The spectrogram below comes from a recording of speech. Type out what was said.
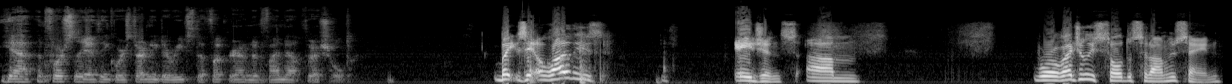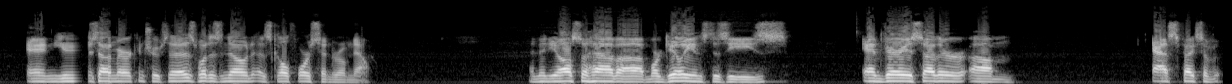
yeah. Unfortunately, I think we're starting to reach the fuck around and find out threshold. But you see, a lot of these agents um, were allegedly sold to Saddam Hussein and used on American troops. That is what is known as Gulf War syndrome now. And then you also have uh, Morgellons disease and various other um, aspects of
